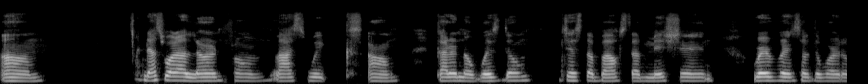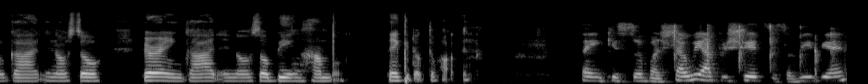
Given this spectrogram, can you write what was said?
um that's what i learned from last week's um garden of wisdom just about submission, reverence of the word of God, and also fearing God and also being humble. Thank you, Dr. Pauline. Thank you so much. Shall we appreciate Sister Vivian?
